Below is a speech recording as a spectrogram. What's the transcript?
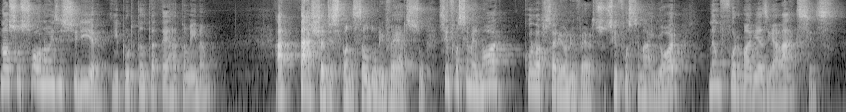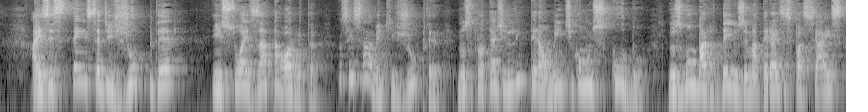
nosso Sol não existiria e, portanto, a Terra também não. A taxa de expansão do universo, se fosse menor, colapsaria o universo. Se fosse maior, não formaria as galáxias. A existência de Júpiter em sua exata órbita. Vocês sabem que Júpiter nos protege literalmente como um escudo dos bombardeios e materiais espaciais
